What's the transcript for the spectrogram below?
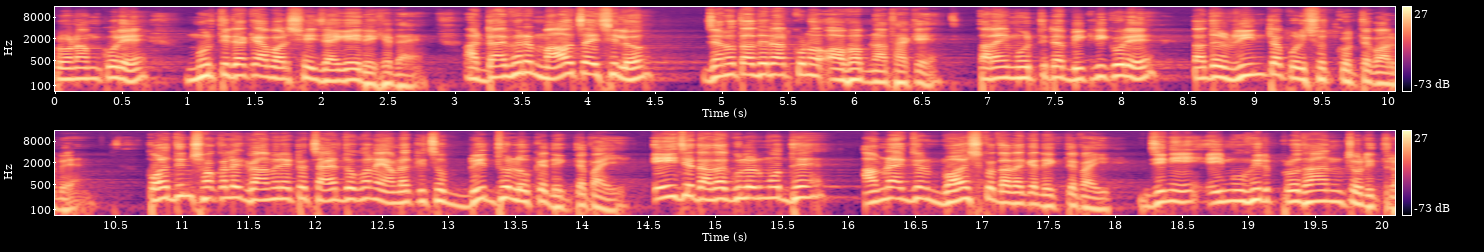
প্রণাম করে মূর্তিটাকে আবার সেই জায়গায় রেখে দেয়। আর ড্রাইভারের মাও চাইছিল যেন তাদের আর কোনো অভাব না থাকে। তারা এই মূর্তিটা বিক্রি করে তাদের ঋণটা পরিশোধ করতে পারবে। পরের দিন সকালে গ্রামের একটা চায়ের দোকানে আমরা কিছু বৃদ্ধ লোককে দেখতে পাই। এই যে দাদাগুলোর মধ্যে আমরা একজন বয়স্ক দাদাকে দেখতে পাই, যিনি এই মুভির প্রধান চরিত্র।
